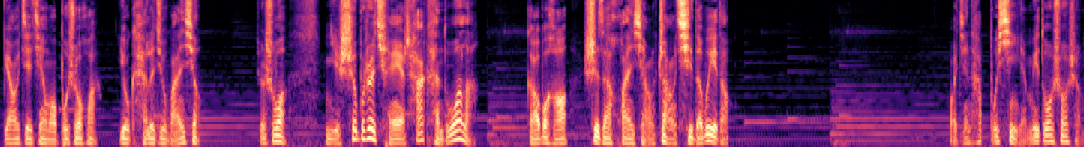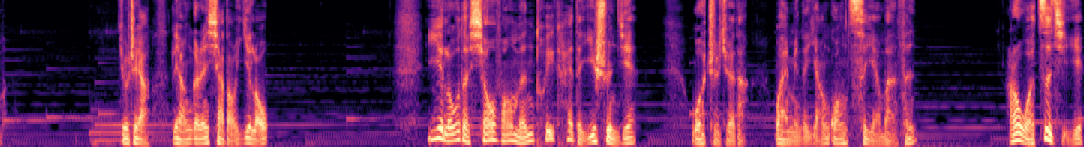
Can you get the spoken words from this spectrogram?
表姐见我不说话，又开了句玩笑，就说：“你是不是犬夜叉看多了？搞不好是在幻想瘴气的味道。”我见他不信，也没多说什么。就这样，两个人下到一楼。一楼的消防门推开的一瞬间，我只觉得外面的阳光刺眼万分，而我自己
